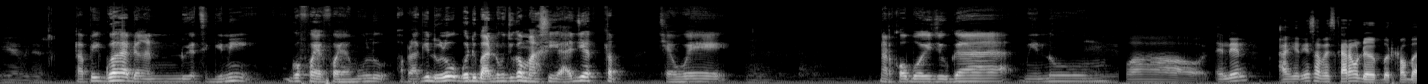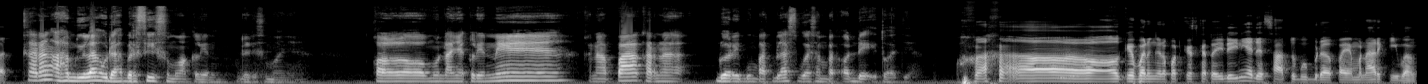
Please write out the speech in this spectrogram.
Iya, benar. tapi gue dengan duit segini gue foya foya mulu. Apalagi dulu gue di Bandung juga masih aja tetap cewek. Narkoboy juga minum. Wow. And then akhirnya sampai sekarang udah bertobat. sekarang alhamdulillah udah bersih semua clean dari semuanya kalau mau nanya cleannya kenapa karena 2014 gue sempat OD itu aja Wow, oke pendengar podcast kata ide ini ada satu beberapa yang menarik nih bang.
